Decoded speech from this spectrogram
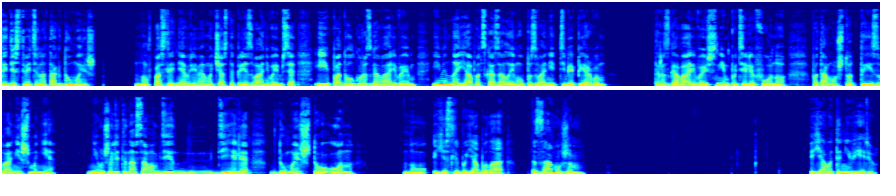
Ты действительно так думаешь?» «Но в последнее время мы часто перезваниваемся и подолгу разговариваем. Именно я подсказала ему позвонить тебе первым». «Ты разговариваешь с ним по телефону, потому что ты звонишь мне. Неужели ты на самом де деле думаешь, что он...» «Ну, если бы я была замужем...» «Я в это не верю.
